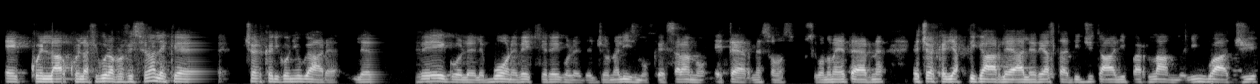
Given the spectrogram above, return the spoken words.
è quella, quella, figura professionale che cerca di coniugare le regole, le buone vecchie regole del giornalismo che saranno eterne, sono secondo me eterne, e cerca di applicarle alle realtà digitali parlando i linguaggi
